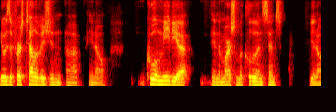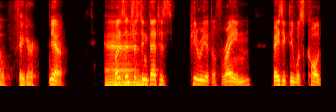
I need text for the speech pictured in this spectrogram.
he was the first television uh you know cool media in the marshall mcluhan sense you know figure Yeah, and but it's interesting that his period of reign basically was called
